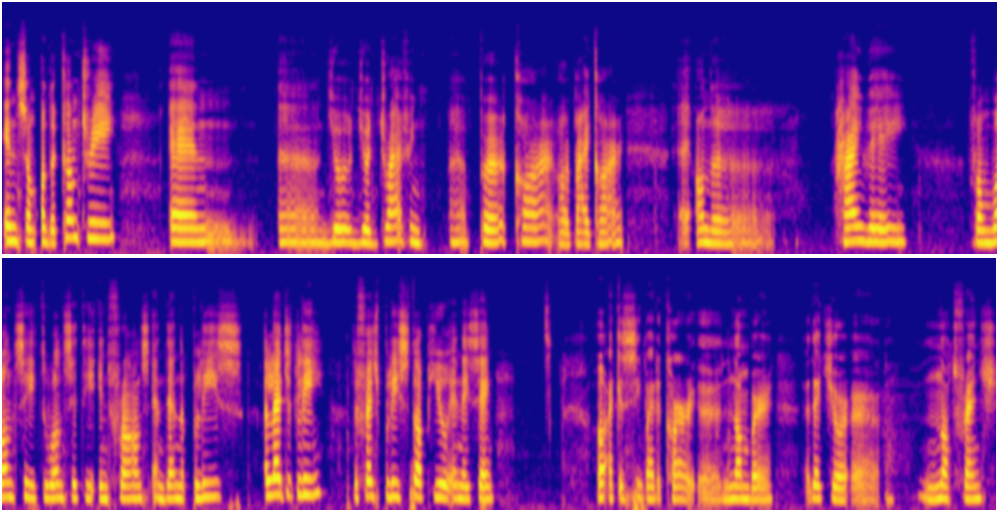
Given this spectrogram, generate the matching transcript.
in some other country, and uh, you're you're driving uh, per car or by car uh, on the highway from one city to one city in France, and then the police allegedly the French police stop you and they say, "Oh, I can see by the car uh, number that you're." Uh, not French.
